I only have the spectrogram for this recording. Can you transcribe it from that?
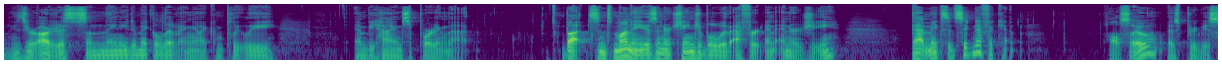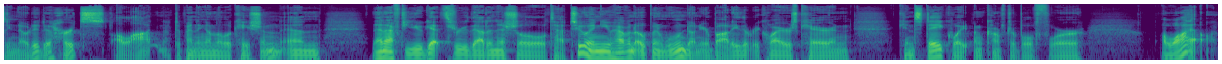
These are artists and they need to make a living, and I completely am behind supporting that. But since money is interchangeable with effort and energy, that makes it significant. Also, as previously noted, it hurts a lot depending on the location. And then after you get through that initial tattooing, you have an open wound on your body that requires care and can stay quite uncomfortable for a while.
